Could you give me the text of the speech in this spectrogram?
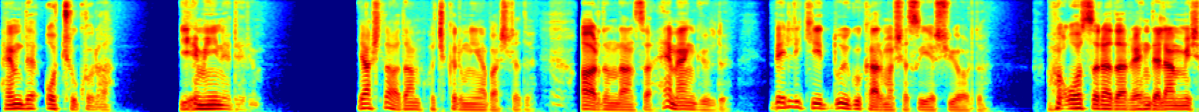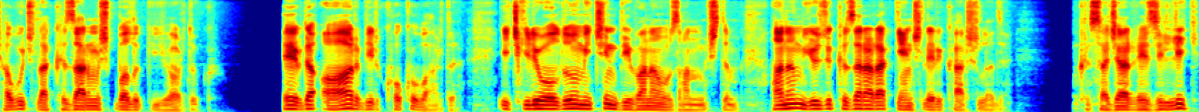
Hem de o çukura. Yemin ederim. Yaşlı adam hıçkırmaya başladı. Ardındansa hemen güldü. Belli ki duygu karmaşası yaşıyordu. o sırada rendelenmiş havuçla kızarmış balık yiyorduk. Evde ağır bir koku vardı. İçkili olduğum için divana uzanmıştım. Hanım yüzü kızararak gençleri karşıladı. Kısaca rezillik,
